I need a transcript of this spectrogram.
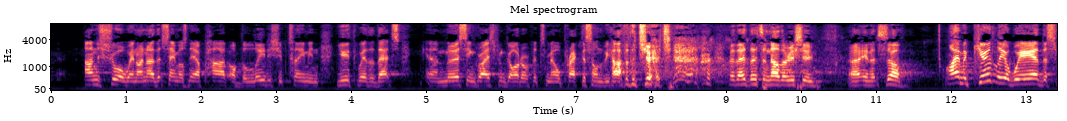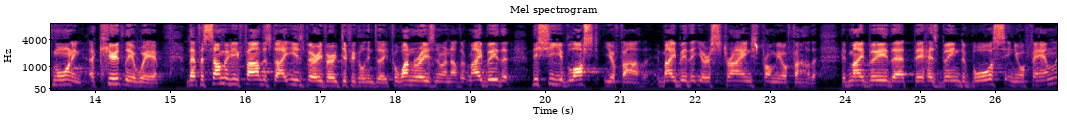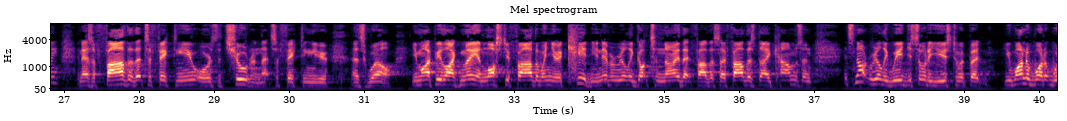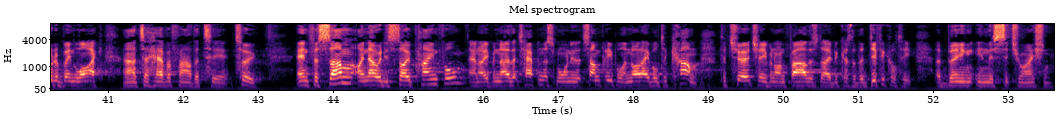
unsure when I know that Samuel's now part of the leadership team in youth, whether that's uh, mercy and grace from God or if it's malpractice on behalf of the church. but that, that's another issue uh, in itself. I am acutely aware this morning, acutely aware, that for some of you, Father's Day is very, very difficult indeed, for one reason or another. It may be that this year you've lost your father. It may be that you're estranged from your father. It may be that there has been divorce in your family, and as a father that's affecting you, or as the children that's affecting you as well. You might be like me and lost your father when you were a kid, and you never really got to know that father. So Father's Day comes, and it's not really weird, you're sort of used to it, but you wonder what it would have been like uh, to have a father too. And for some, I know it is so painful, and I even know that's happened this morning, that some people are not able to come to church even on Father's Day because of the difficulty of being in this situation.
